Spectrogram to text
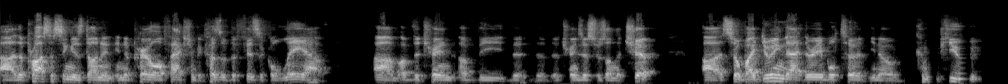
uh, the processing is done in, in, a parallel fashion because of the physical layout um, of the trend of the, the, the, the, transistors on the chip. Uh, so by doing that, they're able to you know compute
